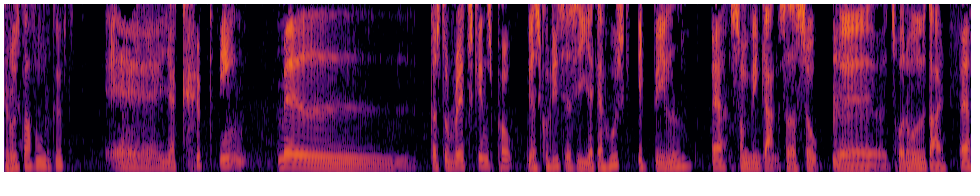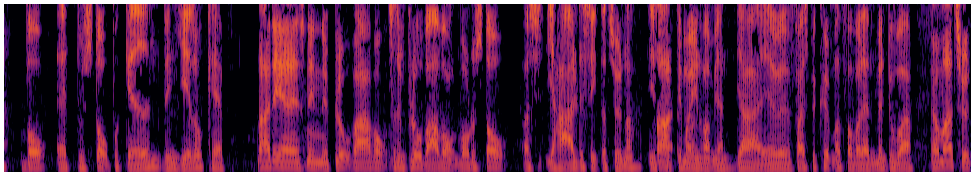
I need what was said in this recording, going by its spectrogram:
du huske, hvad for du købte? øh, jeg købte en med... Der stod Redskins på. Jeg skulle lige til at sige, jeg kan huske et billede, Ja, som vi engang sad og så, øh, jeg tror det var ude ved dig, ja. hvor at du står på gaden ved en yellow cap, Nej, det er sådan en øh, blå varevogn. så den blå varevogn, hvor du står, og jeg har aldrig set dig tynder, altså, Nej. det må jeg indrømme, Jan. Jeg, jeg er faktisk bekymret for, hvordan, men du var, Jeg var meget tynd,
